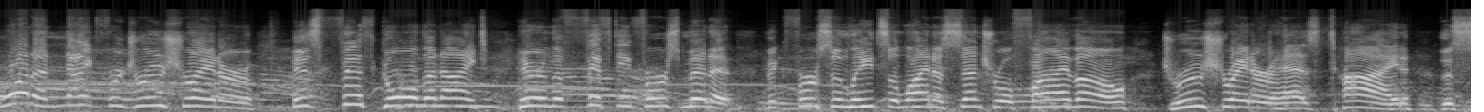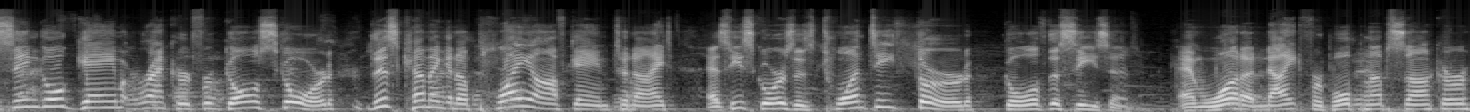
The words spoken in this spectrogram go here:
What a night for Drew Schrader. His fifth goal of the night here in the 51st minute. McPherson leads Salina Central 5 0. Drew Schrader has tied the single game record for goals scored. This coming in a playoff game tonight as he scores his 23rd goal of the season. And what a night for Bullpup soccer.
